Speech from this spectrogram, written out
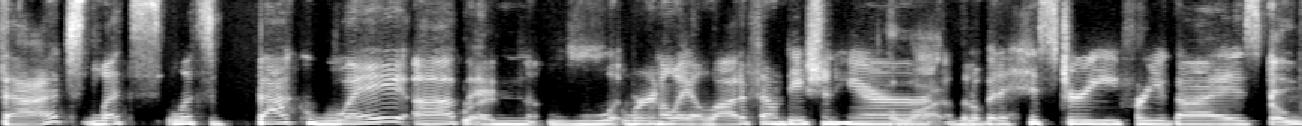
that let's let's back way up right. and l- we're going to lay a lot of foundation here a, lot. a little bit of history for you guys oh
